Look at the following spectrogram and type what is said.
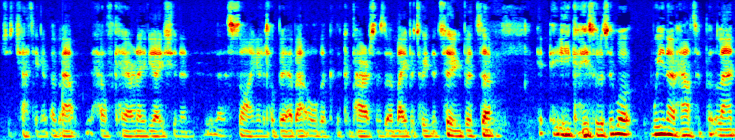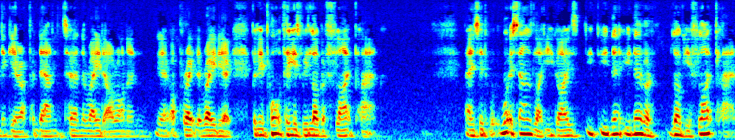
just chatting about healthcare and aviation and uh, sighing a little bit about all the, the, comparisons that are made between the two. But um, he, he sort of said, well, we know how to put the landing gear up and down and turn the radar on and you know, operate the radio. But the important thing is we log a flight plan. And he said, what it sounds like, you guys, you, you, ne- you never log your flight plan.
